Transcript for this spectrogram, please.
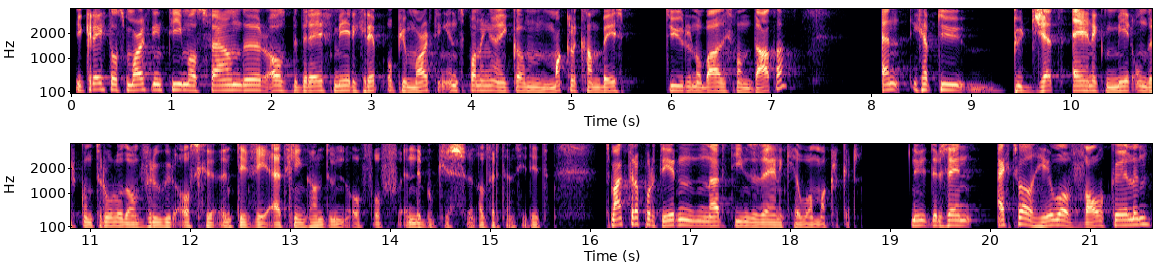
Je krijgt als marketingteam, als founder, als bedrijf meer grip op je marketinginspanningen en je kan makkelijk gaan bijsturen op basis van data. En je hebt je budget eigenlijk meer onder controle dan vroeger als je een tv-ad ging gaan doen of, of in de boekjes een advertentie deed. Het maakt rapporteren naar teams dus eigenlijk heel wat makkelijker. Nu, er zijn echt wel heel wat valkuilen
